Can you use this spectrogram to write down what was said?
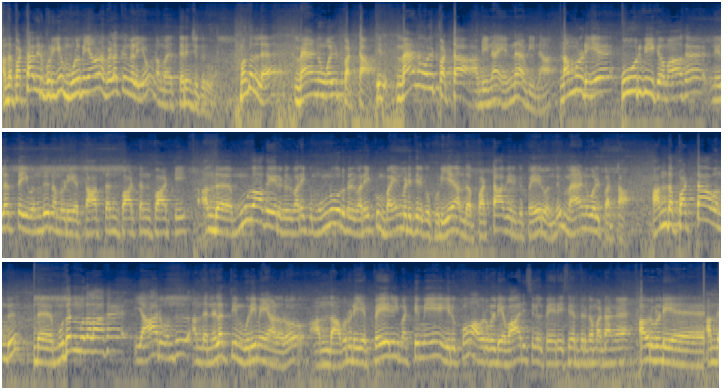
அந்த பட்டாவிற்குரிய முழுமையான விளக்கங்களையும் நம்ம தெரிஞ்சுக்கிடுவோம். முதல்ல மேனுவல் பட்டா. இது மேனுவல் பட்டா அப்படின்னா என்ன அப்படின்னா நம்மளுடைய பூர்வீகமாக நிலத்தை வந்து நம்மளுடைய தாத்தன் பாட்டன் பாட்டி அந்த மூதாதையர்கள் வரைக்கும் முன்னோர்கள் வரைக்கும் பயன்படுத்தியிருக்கக்கூடிய அந்த பட்டாவிற்கு பெயர் வந்து மேனுவல் பட்டா. அந்த பட்டா வந்து இந்த முதன் முதலாக யார் வந்து அந்த நிலத்தின் உரிமையாளரோ அந்த அவருடைய பெயரில் மட்டுமே இருக்கும். அவர்களுடைய வாரிசுகள் பெயரை சேர்த்திருக்க மாட்டாங்க. அவர்களுடைய அந்த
